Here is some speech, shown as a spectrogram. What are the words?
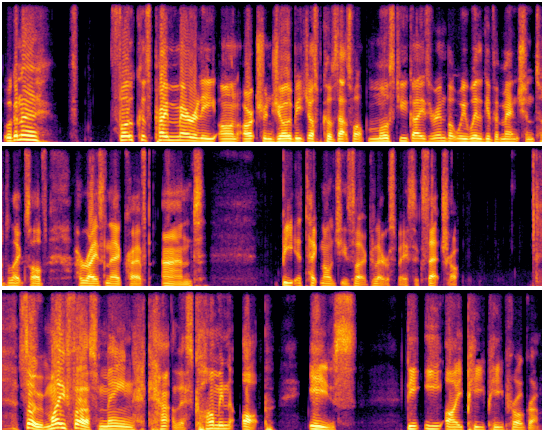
we're going to focus primarily on Archer and Joby just because that's what most of you guys are in, but we will give a mention to the likes of Horizon Aircraft and Beta Technologies, Vertical Aerospace, etc. So, my first main catalyst coming up is the EIPP program.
